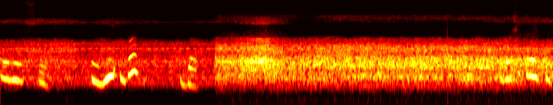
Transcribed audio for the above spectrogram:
Хорошо. Пойди за... Да. Хорошо, хватит.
